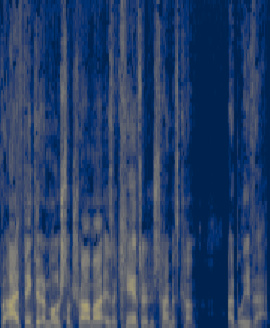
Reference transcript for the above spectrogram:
But I think that emotional trauma is a cancer whose time has come. I believe that.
